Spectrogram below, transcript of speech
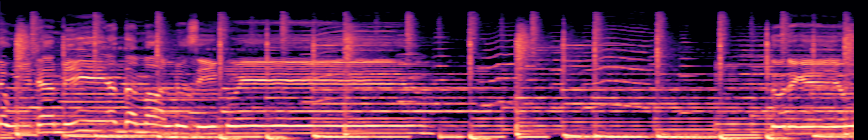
ပြက်ဝီတံပြီးအသက်မလွတ်စီခွေသူတကယ်ယုံ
